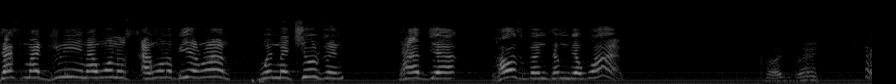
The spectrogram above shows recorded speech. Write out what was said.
That's my dream. I want to, I want to be around when my children have their husbands and their wives. Husbands. I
